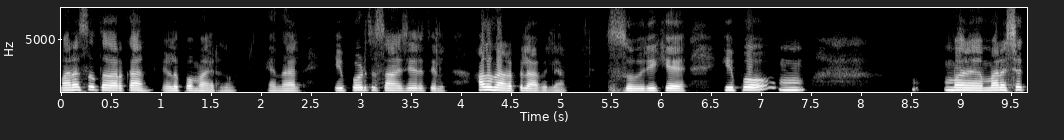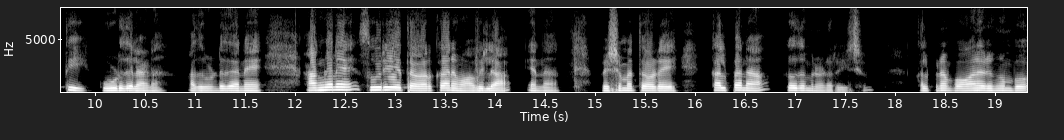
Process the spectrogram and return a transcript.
മനസ്സ് തകർക്കാൻ എളുപ്പമായിരുന്നു. എന്നാൽ ഇപ്പോഴത്തെ സാഹചര്യത്തിൽ അത് നടപ്പിലാവില്ല. സൂര്യക്ക് ഇപ്പോ മനഃശക്തി കൂടുതലാണ്. അതുകൊണ്ട് തന്നെ അങ്ങനെ സൂര്യയെ തകർക്കാനുമാവില്ല എന്ന് വിഷമത്തോടെ കൽപ്പന ഗൗതമിനോട് അറിയിച്ചു. കൽപ്പന പോകാനൊരുങ്ങുമ്പോൾ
